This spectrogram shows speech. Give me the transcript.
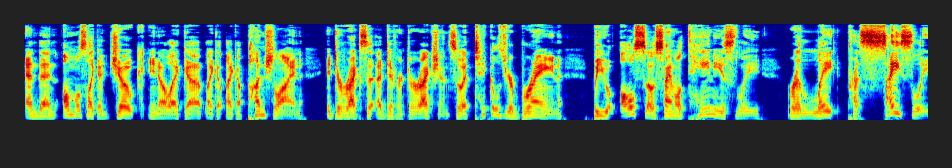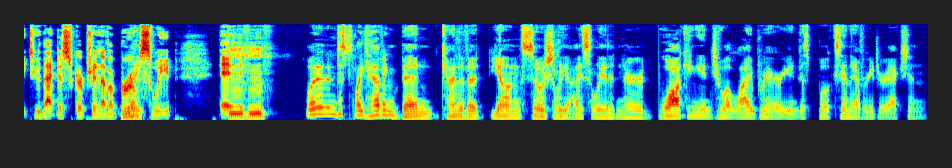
and then almost like a joke, you know, like a like a like a punchline, it directs it a different direction, so it tickles your brain, but you also simultaneously relate precisely to that description of a broom Right. sweep. It- mhm. Well, and just like having been kind of a young, socially isolated nerd, walking into a library and just books in every direction.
